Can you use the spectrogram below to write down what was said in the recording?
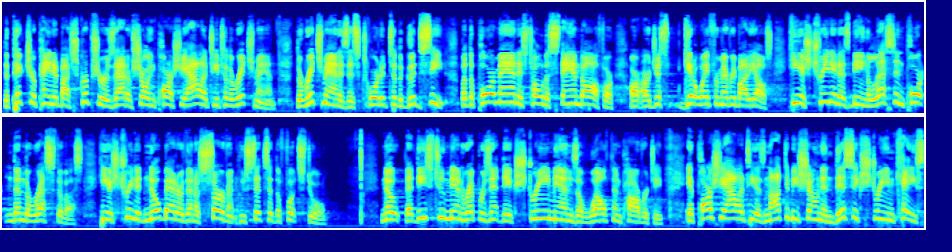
The picture painted by Scripture is that of showing partiality to the rich man. The rich man is escorted to the good seat, but the poor man is told to stand off or, or, or just get away from everybody else. He is treated as being less important than the rest of us. He is treated no better than a servant who sits at the footstool. Note that these two men represent the extreme ends of wealth and poverty. If partiality is not to be shown in this extreme case,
